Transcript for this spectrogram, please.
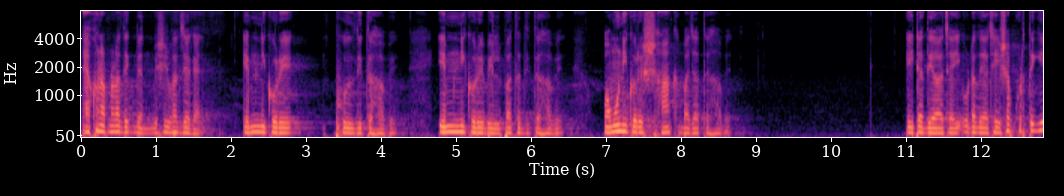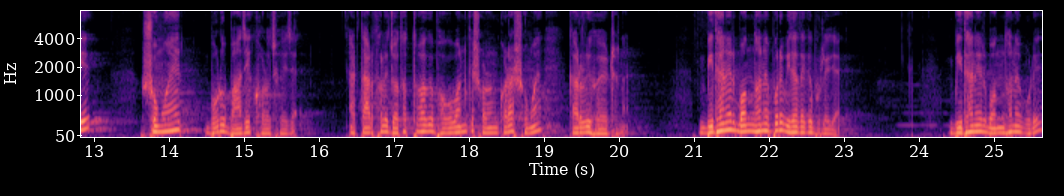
এখন আপনারা দেখবেন বেশিরভাগ জায়গায় এমনি করে ফুল দিতে হবে, এমনি করে বেলপাতা দিতে হবে, অমনি করে শাঁখ বাজাতে হবে। এইটা দেওয়া চাই, ওটা দেওয়া চাই, এসব করতে গিয়ে সময়ের বড় বাজে খরচ হয়ে যায়। আর তার ফলে যথার্থভাবে ভগবানকে স্মরণ করার সময় কারোরই হয়ে ওঠে না। বিধানের বন্ধনে পড়ে বিধাতাকে ভুলে যায়। বিধানের বন্ধনে পড়ে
